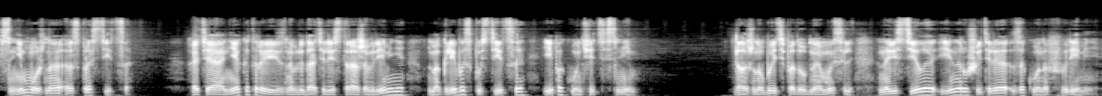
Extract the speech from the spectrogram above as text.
с ним можно распроститься хотя некоторые из наблюдателей Стража Времени могли бы спуститься и покончить с ним. Должно быть, подобная мысль навестила и нарушителя законов времени.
